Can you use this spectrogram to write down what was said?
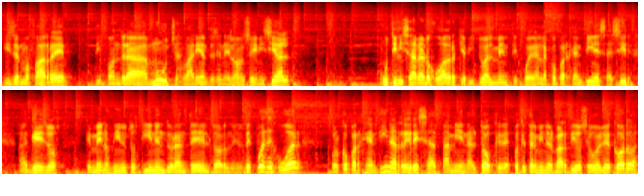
Guillermo Farré dispondrá muchas variantes en el 11 inicial. Utilizará a los jugadores que habitualmente juegan la Copa Argentina, es decir, aquellos que menos minutos tienen durante el torneo. Después de jugar por Copa Argentina, regresa también al toque. Después que termina el partido, se vuelve a Córdoba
